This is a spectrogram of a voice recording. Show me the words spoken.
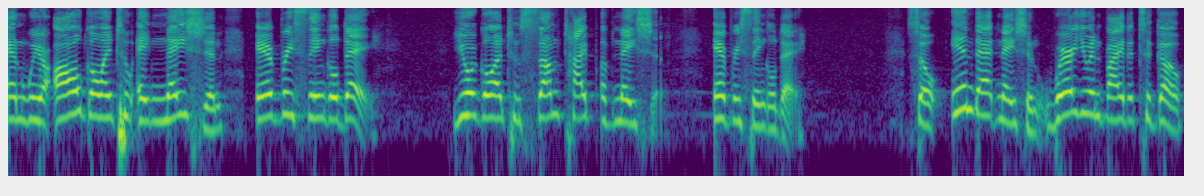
And we are all going to a nation every single day. You are going to some type of nation every single day. So, in that nation, where you're invited to go,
